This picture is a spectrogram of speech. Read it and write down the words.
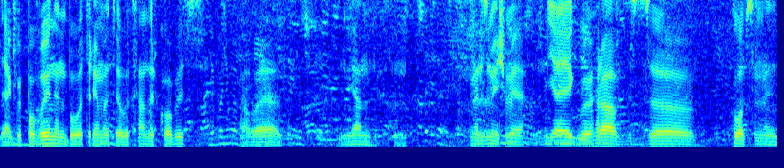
якби повинен був отримати Олександр Кобець, але я не розумію, чому я. Я якби грав з хлопцями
